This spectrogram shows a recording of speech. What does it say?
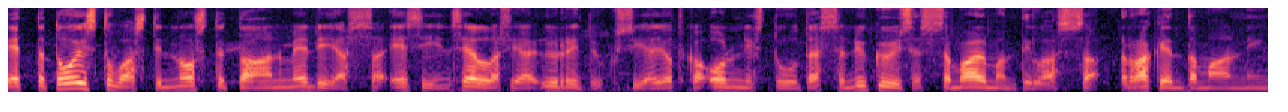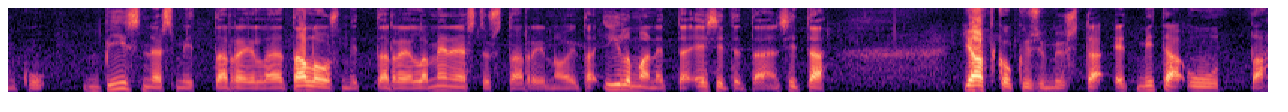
että toistuvasti nostetaan mediassa esiin sellaisia yrityksiä, jotka onnistuu tässä nykyisessä maailmantilassa rakentamaan niin kuin bisnesmittareilla ja talousmittareilla menestystarinoita ilman, että esitetään sitä jatkokysymystä, että mitä uutta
